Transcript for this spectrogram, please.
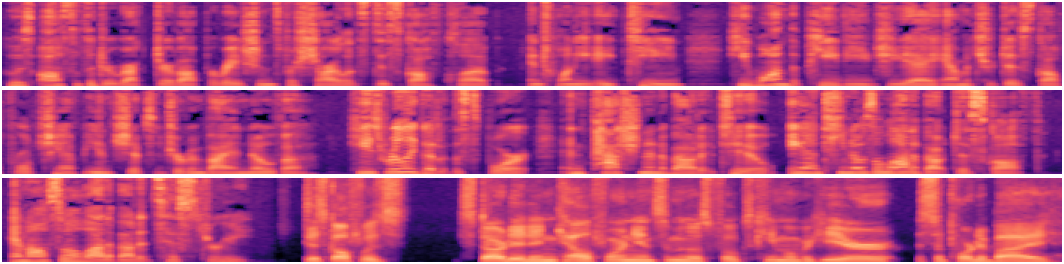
who is also the director of operations for Charlotte's Disc Golf Club. In 2018, he won the PDGA Amateur Disc Golf World Championships driven by Innova. He's really good at the sport and passionate about it too, and he knows a lot about disc golf and also a lot about its history. Disc golf was started in California, and some of those folks came over here, supported by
